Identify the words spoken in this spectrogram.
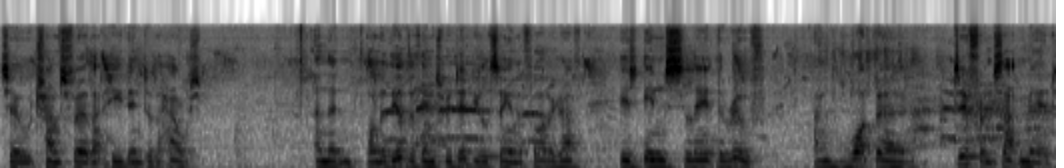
to transfer that heat into the house. And then one of the other things we did, you'll see in the photograph, is insulate the roof. And what a difference that made.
